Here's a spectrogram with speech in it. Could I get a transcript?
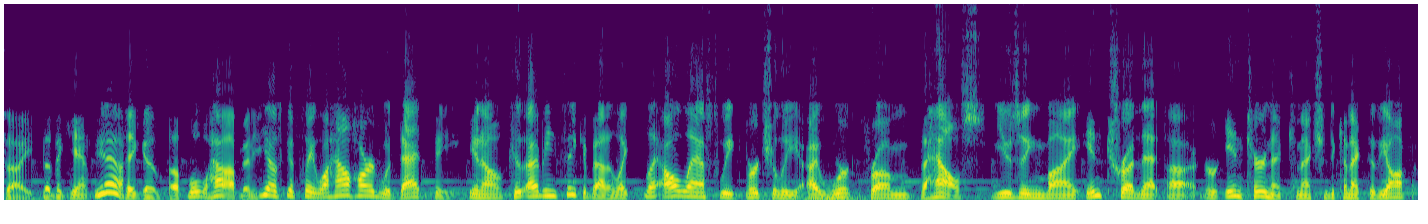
site that they can't yeah. take a, a well how any- yeah I was gonna say well how hard would that be you know? Because I mean think about it like all last week virtually I worked from the house using my intranet uh, or internet connection to connect to the office.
